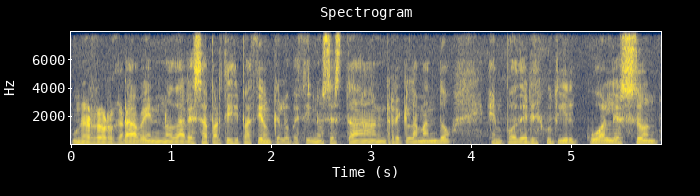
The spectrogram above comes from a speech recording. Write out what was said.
un error grave en no dar esa participación que los vecinos están reclamando, en poder discutir cuáles son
